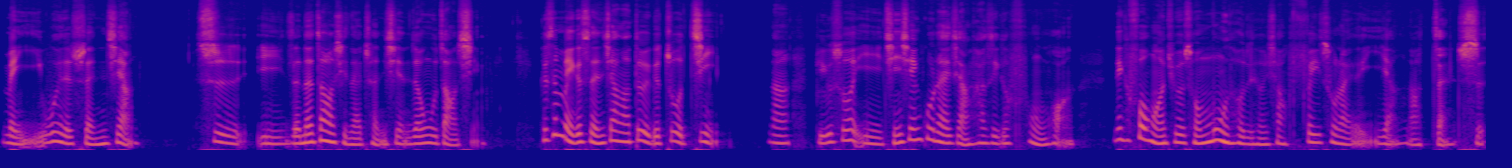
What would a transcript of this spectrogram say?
每一位的神将是以人的造型来呈现人物造型。可是每个神将呢，都有一个坐骑。那比如说以秦仙姑来讲，它是一个凤凰，那个凤凰就会从木头里头像飞出来的一样，然后展示。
